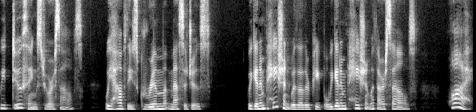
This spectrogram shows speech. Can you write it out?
We do things to ourselves. We have these grim messages. We get impatient with other people. We get impatient with ourselves. Why?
